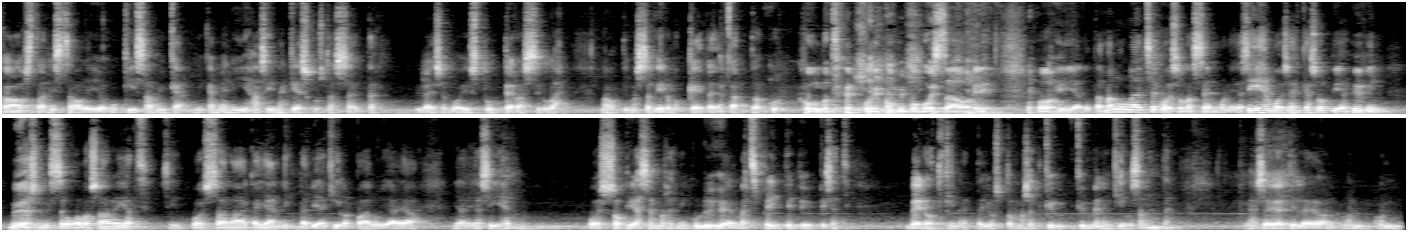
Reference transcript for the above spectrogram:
Karlstadissa oli joku kisa, mikä, mikä meni ihan siinä keskustassa, että yleisö voi istua terassilla nauttimassa virvokkeita ja katsoa, kun hullut kumipuvuissa ohi. ohi. Ja tota, mä luulen, että se voisi olla semmoinen. Ja siihen voisi ehkä sopia hyvin myös missä olosarjat. Siitä voisi saada aika jännittäviä kilpailuja ja, ja, ja siihen voisi sopia semmoiset niin lyhyemmät sprinttityyppiset vedotkin, että just tuommoiset ky- kymmenen kilsan. Että kyllähän se öötilö on, on, on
